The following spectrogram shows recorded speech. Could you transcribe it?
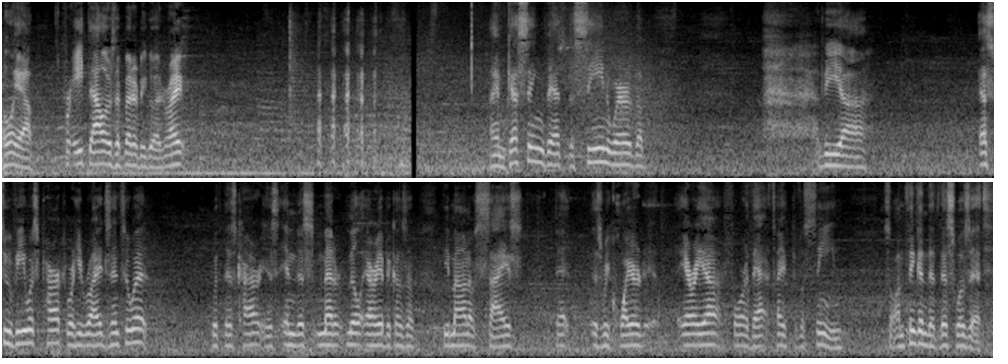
Oh yeah, for eight dollars, it better be good, right? I am guessing that the scene where the the uh, SUV was parked, where he rides into it with his car, is in this mill area because of the amount of size that is required area for that type of a scene. So I'm thinking that this was it.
